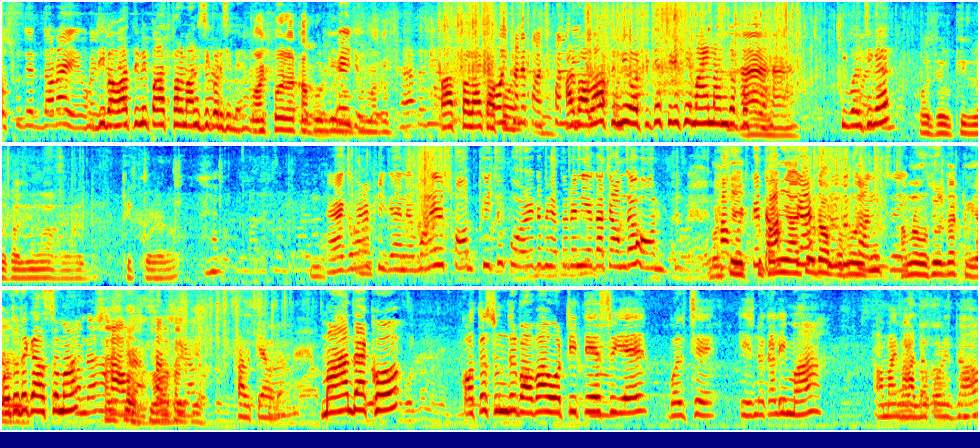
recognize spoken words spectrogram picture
ওষুধের দ্বারা এ হয়ে বাবা তুমি পাঁচ ফল মানসি করেছিলে। পাঁচ পর কাপড় দিয়ে মাকে পাঁচ ফলা কাপড়। ওইখানে পাঁচ ফল আর বাবা তুমি অতীতে শ্রী শ্রী মায়ের নাম জপ করছ হ্যাঁ। কি বলছিলে? মা আমার ঠিক করে দাও। একবারে ফিরে এনে মানে সব কিছু পরে ভেতরে নিয়ে গেছে। আমরা ঠাকুরকে ডাকতে ওটা আর শুধু কাঁদছে। আমরা ওষুধটা ক্লিয়ার কোথা থেকে আসছো মা? কালকে আমরা মা দেখো কত সুন্দর বাবা ওটিতে শুয়ে বলছে কৃষ্ণকালী মা আমায় ভালো করে দাও।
